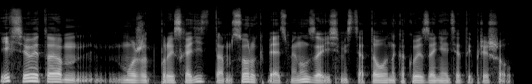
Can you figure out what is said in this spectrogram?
и все это может происходить там 45 минут в зависимости от того, на какое занятие ты пришел.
